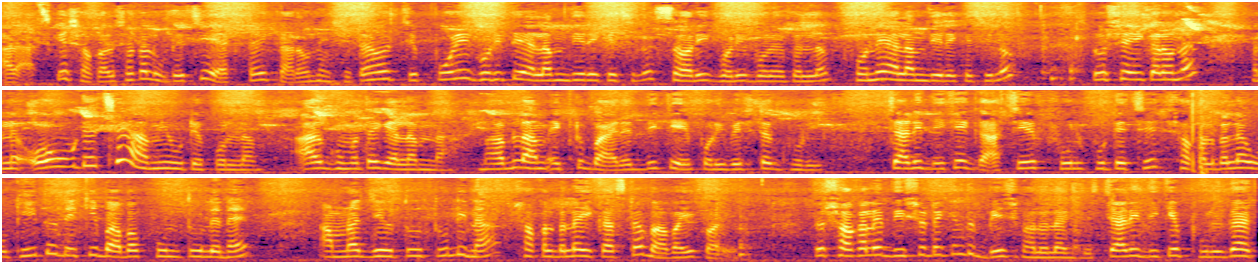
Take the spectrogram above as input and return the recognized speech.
আর আজকে সকাল সকাল উঠেছি একটাই কারণে, সেটা হচ্ছে পরি ঘড়িতে অ্যালার্ম দিয়ে রেখেছিল। সরি ঘড়ি বলে ফেললাম। ফোনে অ্যালার্ম দিয়ে রেখেছিল। তো সেই কারণে মানে ও উঠেছে, আমি উঠে পড়লাম। আর ঘুমোতে গেলাম না। ভাবলাম একটু বাইরের দিকে পরিবেশটা ঘুরি। চারিদিকে গাছের ফুল ফুটেছে। সকালবেলা উঠেই তো দেখি বাবা ফুল তুলে নেয়। আমরা যেহেতু তুলি না, সকালবেলা এই কাজটা বাবাই করে। তো সকালের দৃশ্যটা কিন্তু বেশ ভালো লাগছে। চারিদিকে ফুল গাছ,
